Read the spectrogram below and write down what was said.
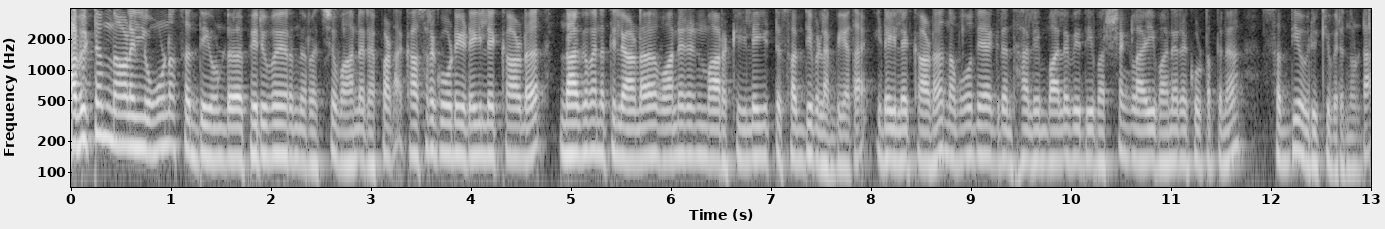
അവിട്ടം നാളിൽ ഓണസദ്യയുണ്ട്. പെരുവയർ നിറച്ച് വാനരപ്പട. കാസർഗോഡ് ഇടയിലേക്കാട് നാഗവനത്തിലാണ് വാനരന്മാർക്ക് ഇലയിട്ട് സദ്യ വിളമ്പിയത്. ഇടയിലേക്കാട് നവോദയ ഗ്രന്ഥാലയം ബാലവേദി വർഷങ്ങളായി വാനരക്കൂട്ടത്തിന് സദ്യ ഒരുക്കി വരുന്നുണ്ട്.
